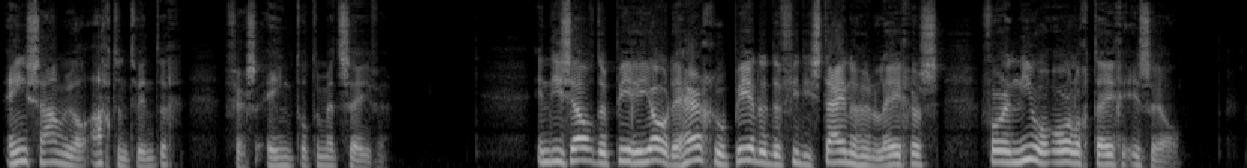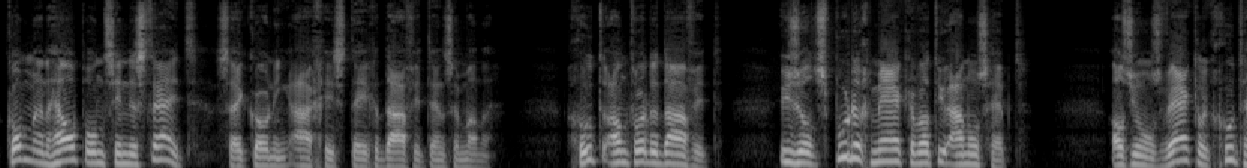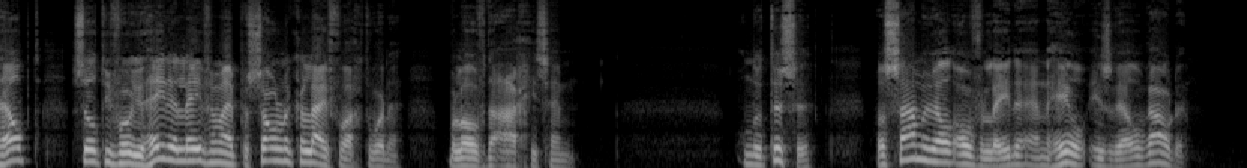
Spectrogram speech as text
1 Samuel 28, vers 1 tot en met 7. In diezelfde periode hergroepeerden de Filistijnen hun legers voor een nieuwe oorlog tegen Israël. Kom en help ons in de strijd, zei koning Agis tegen David en zijn mannen. Goed, antwoordde David. U zult spoedig merken wat u aan ons hebt. Als u ons werkelijk goed helpt, zult u voor uw hele leven mijn persoonlijke lijfwacht worden, beloofde Agis hem. Ondertussen was Samuel overleden en heel Israël rouwde.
